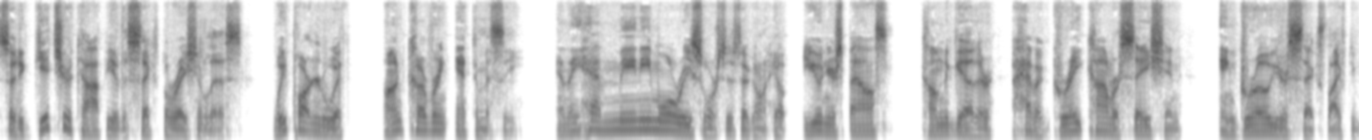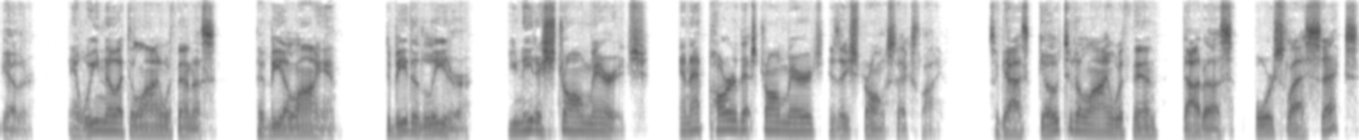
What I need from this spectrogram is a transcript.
So, to get your copy of the Sexploration List, we partnered with Uncovering Intimacy and they have many more resources that are going to help you and your spouse come together, have a great conversation, and grow your sex life together. And we know at the Lion Within Us to be a lion, to be the leader, you need a strong marriage. And that part of that strong marriage is a strong sex life. So, guys, go to the lionwithin.us forward slash sex.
